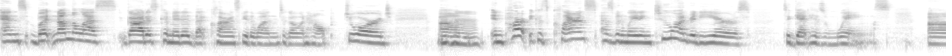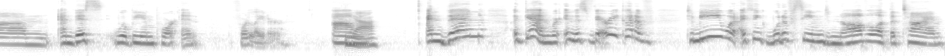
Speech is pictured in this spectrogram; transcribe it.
and but nonetheless, God is committed that Clarence be the one to go and help George. Um, Mm-hmm. In part because Clarence has been waiting 200 years to get his wings, um, and this will be important for later. Um, yeah. and then again, we're in this very kind of, to me, what I think would have seemed novel at the time.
